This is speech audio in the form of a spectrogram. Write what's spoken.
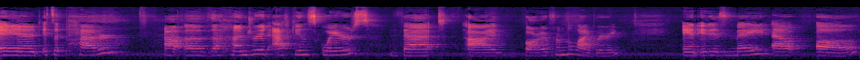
And it's a pattern out of the 100 Afghan squares that I borrowed from the library. And it is made out of,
